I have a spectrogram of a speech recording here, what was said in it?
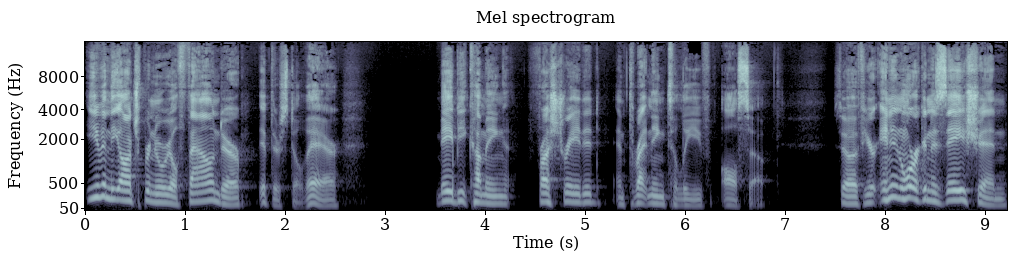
Even the entrepreneurial founder, if they're still there, may be becoming frustrated and threatening to leave also. So if you're in an organization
